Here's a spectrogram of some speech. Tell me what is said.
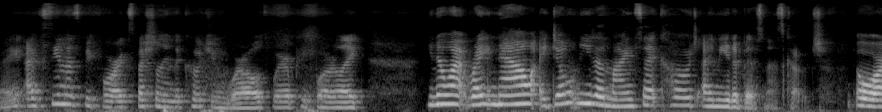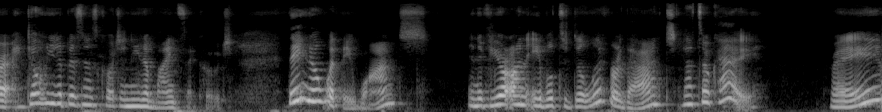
right? I've seen this before, especially in the coaching world, where people are like, you know what, right now I don't need a mindset coach, I need a business coach. Or I don't need a business coach, I need a mindset coach. They know what they want. And if you're unable to deliver that, that's okay, right?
